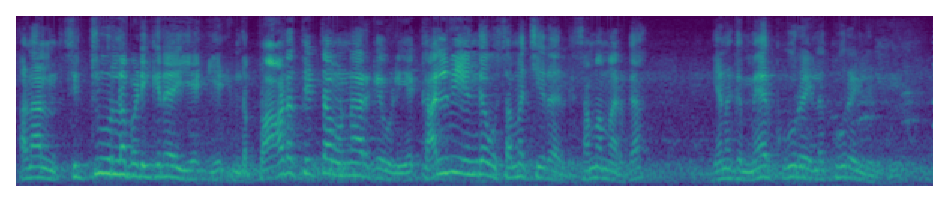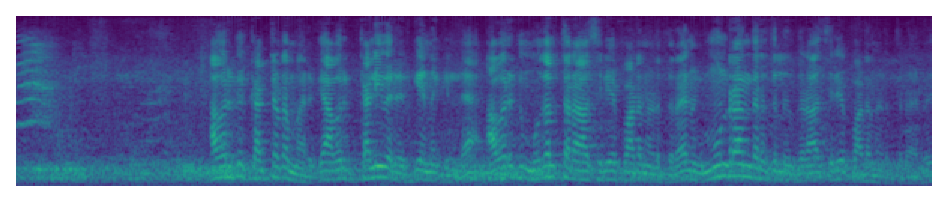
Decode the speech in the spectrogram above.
ஆனால் சிற்றூரில் படிக்கிற எ- இந்த பாடத்திட்டம் ஒன்றா இருக்கே ஒழிய கல்வி எங்கே சமச்சீராக இருக்குது சமமாக இருக்கா? எனக்கு மேற்கூரையில் கூரையில் இருக்குது அவருக்கு கட்டடமாக இருக்குது அவருக்கு கழிவறை இருக்குது எனக்கு இல்லை. அவருக்கு முதல் தர ஆசிரியர் பாடம் நடத்துகிறார் எனக்கு மூன்றாம் தரத்தில் இருக்கிற ஆசிரியர் பாடம் நடத்துகிறாரு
